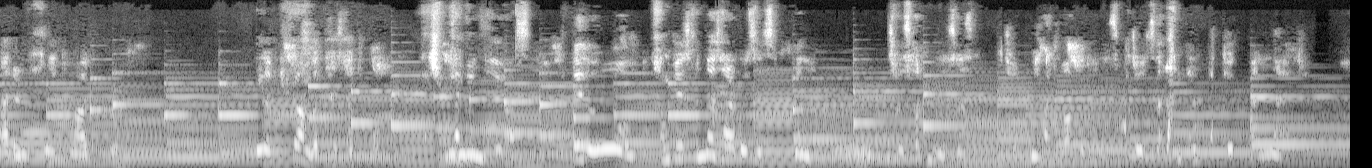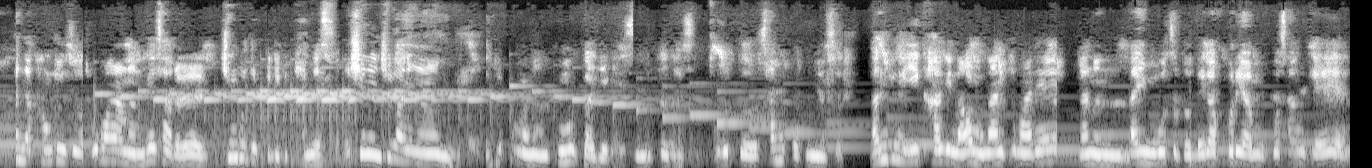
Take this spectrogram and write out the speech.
나를 많이 도와주고 내가 필요한 거 다 사주고 18년 뒤에 왔어요. 그때도 강주에서 혼자 살고 있었을 때는 저 서른에 있어서 젊은이가 좋았거든요. 아주 사람들 기억도 안 나요. 나 강주에서 도반하는 회사를 친구들끼리 다녔어. 쉬는 시간에는 조그마한 국물 가게가 있으면 거기 가서 그것도 사 먹거든요. 나중에 이 가게 나오면 나한테 말해. 나는 나이 먹어서도 내가 버려야 먹고 산 게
